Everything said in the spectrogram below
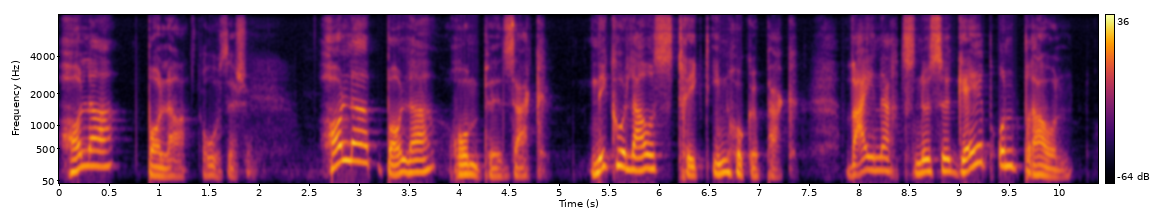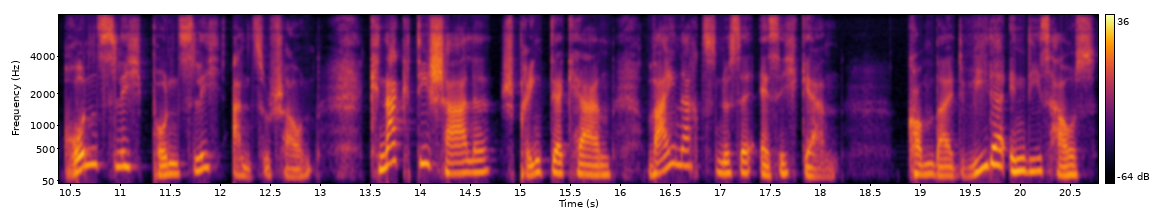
Holla Boller. Oh, sehr schön. Holla Boller Rumpelsack. Nikolaus trägt ihn Huckepack. Weihnachtsnüsse gelb und braun, runzlig, punzlig anzuschauen. Knackt die Schale, springt der Kern, Weihnachtsnüsse ess ich gern. Komm bald wieder in dies Haus,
